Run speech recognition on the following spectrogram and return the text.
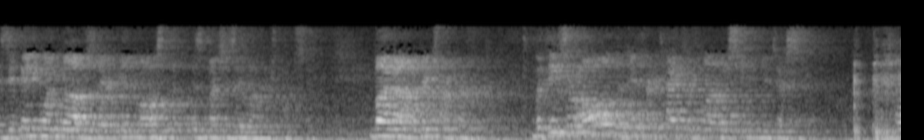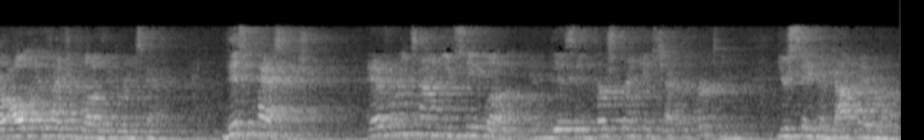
As if anyone loves their in-laws as much as they love their sports team. But uh, Greeks aren't perfect. But these are all the different types of love you see in the New Testament. Are all the types of love that Greeks have. This passage, every time you see love in this in 1 Corinthians chapter 13, you're seeing agape love.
